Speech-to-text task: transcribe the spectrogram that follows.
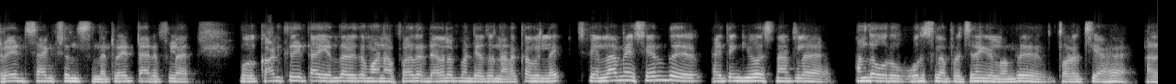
ட்ரேட் சாங்ஷன்ஸ் இந்த ட்ரேட் டேரிஃப்ல ஒரு கான்கிரீட்டா எந்த விதமான ஃபர்தர் டெவலப்மெண்ட் எதுவும் நடக்கவில்லை. ஸோ எல்லாமே சேர்ந்து ஐ திங்க் யூஎஸ் நாட்டில் அந்த ஒரு ஒரு சில பிரச்சனைகள் வந்து தொடர்ச்சியாக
